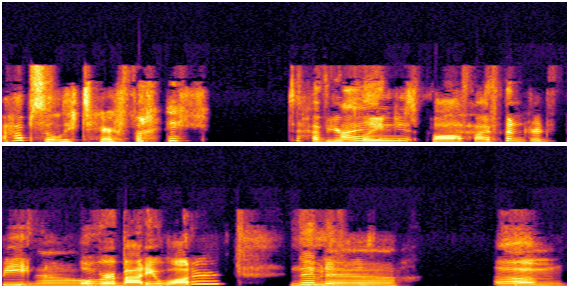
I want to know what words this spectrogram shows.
absolutely terrifying to have your plane I- just fall 500 feet no. over a body of water. No, even if it's- no. Um,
